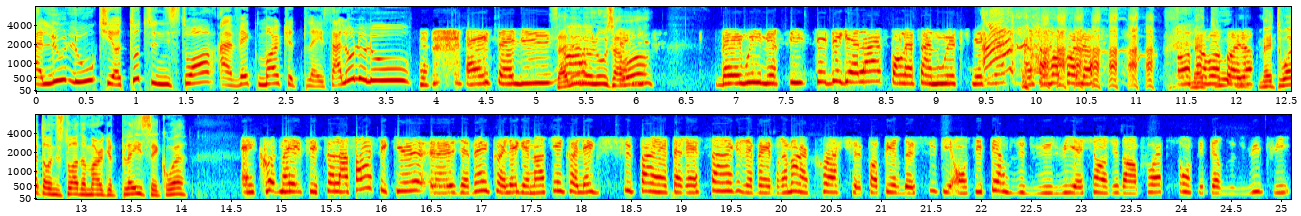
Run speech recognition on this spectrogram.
à Loulou qui a toute une histoire avec Marketplace. Allô, Loulou? Hey, salut. Salut, Ah, Loulou, ça va? Ben oui, merci. C'est dégueulasse pour le sandwich, mais on s'en va pas là. On s'en va toi, pas là. mais toi, ton histoire de Marketplace, c'est quoi? Écoute, mais c'est ça l'affaire, c'est que euh, j'avais un collègue, un ancien collègue super intéressant, que j'avais vraiment un crush pas pire dessus, puis on s'est perdu de vue. Lui il a changé d'emploi, puis ça, on s'est perdu de vue. Puis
